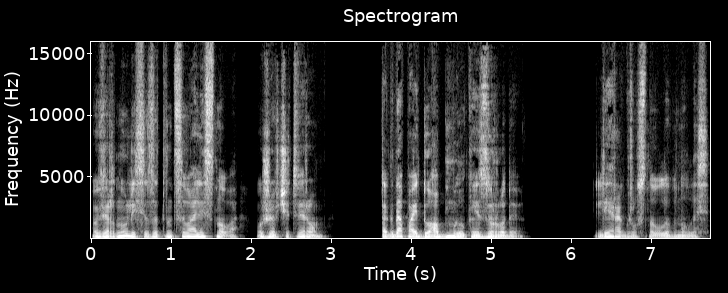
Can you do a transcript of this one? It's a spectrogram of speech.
Увернулись и затанцевали снова, уже вчетвером. Тогда пойду обмылкой изуродую. Лера грустно улыбнулась.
